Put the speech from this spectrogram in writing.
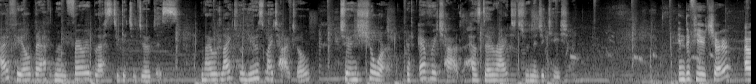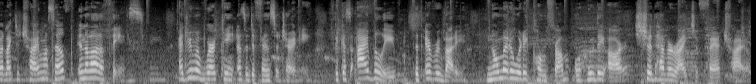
I feel that I have been very blessed to get to do this, and I would like to use my title to ensure that every child has the right to an education. In the future, I would like to try myself in a lot of things. I dream of working as a defense attorney because I believe that everybody, no matter where they come from or who they are, should have a right to a fair trial.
